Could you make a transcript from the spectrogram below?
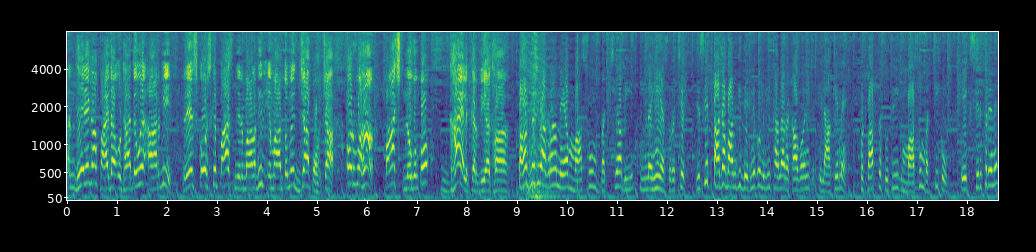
अंधेरे का फ़ायदा उठाते हुए आर्मी रेस कोर्स के पास निर्माणाधीन इमारतों में जा पहुँचा और वहाँ पाँच लोगों को घायल कर दिया था। ताज नदी आगरा में अब मासूम बच्चियाँ भी नहीं है सुरक्षित, जिसकी ताज़ा बानगी देखने को मिली थाना रकावंज इलाके में। फुटपाथ पर सोती एक मासूम बच्ची को एक सिरफरे ने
